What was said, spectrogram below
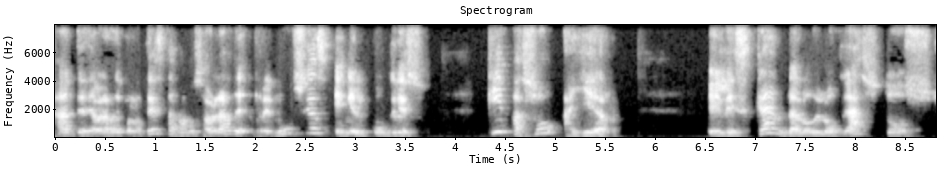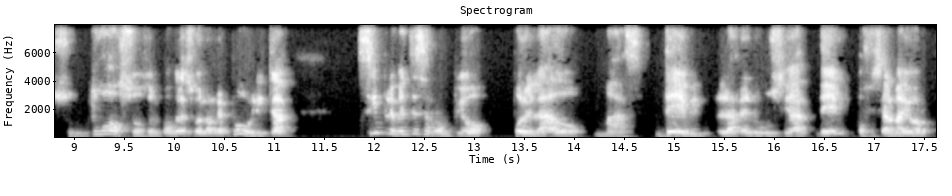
antes de hablar de protestas, vamos a hablar de renuncias en el Congreso. ¿Qué pasó ayer? El escándalo de los gastos suntuosos del Congreso de la República simplemente se rompió por el lado más débil, la renuncia del oficial mayor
